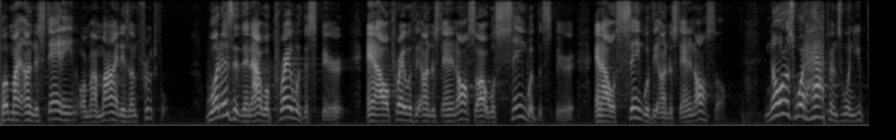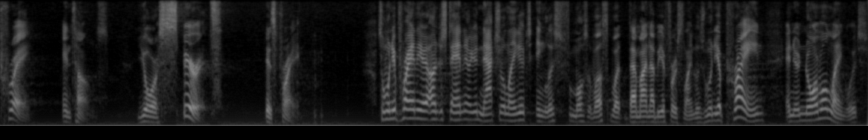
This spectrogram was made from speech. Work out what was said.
But my understanding or my mind is unfruitful. What is it then? I will pray with the spirit, and I will pray with the understanding also. I will sing with the spirit, and I will sing with the understanding also. Notice what happens when you pray in tongues your spirit is praying. So when you're praying in your understanding or your natural language, English for most of us, but that might not be your first language, when you're praying in your normal language,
